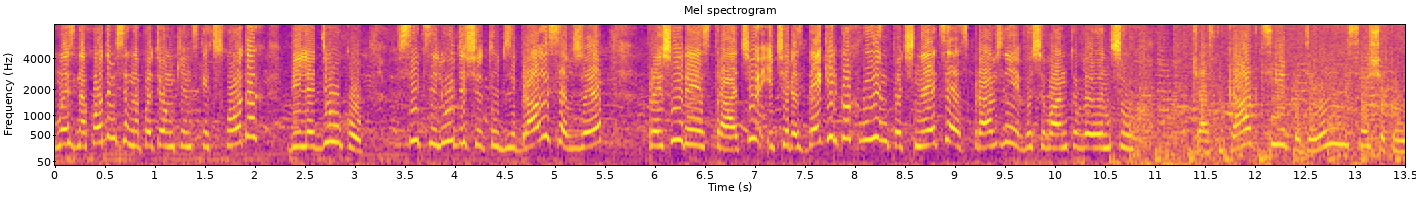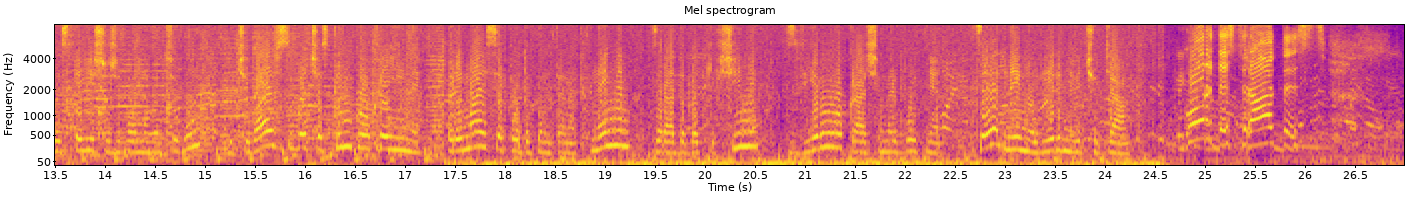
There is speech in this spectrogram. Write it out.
Ми знаходимося на Потьомкінських сходах біля дюку. Всі ці люди, що тут зібралися, вже пройшли реєстрацію, і через декілька хвилин почнеться справжній вишиванковий ланцюг. Учасники акції поділилися, що коли стоїш у живому ланцюгу, відчуваєш себе частинкою України, переймаєшся подихом та натхненням заради батьківщини з вірою у краще майбутнє. Це неймовірні відчуття. гордость, радость, м,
